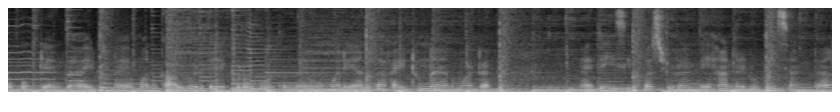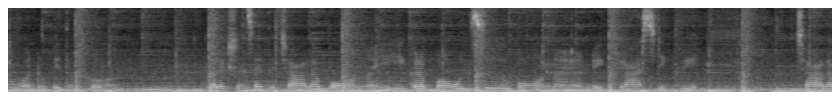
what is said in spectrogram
ఒక్కొక్కటి ఎంత హైట్ ఉన్నాయో మన కాలు పెడితే ఎక్కడో పోతుందేమో మరి అంత హైట్ ఉన్నాయన్నమాట. అయితే ఈ స్లిప్పర్స్ చూడండి. హండ్రెడ్ రూపీస్ అంట. వన్ రూపీ తక్కువ కలెక్షన్స్ అయితే చాలా బాగున్నాయి. ఇక్కడ బౌల్స్ బాగున్నాయండి ప్లాస్టిక్వి చాలా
